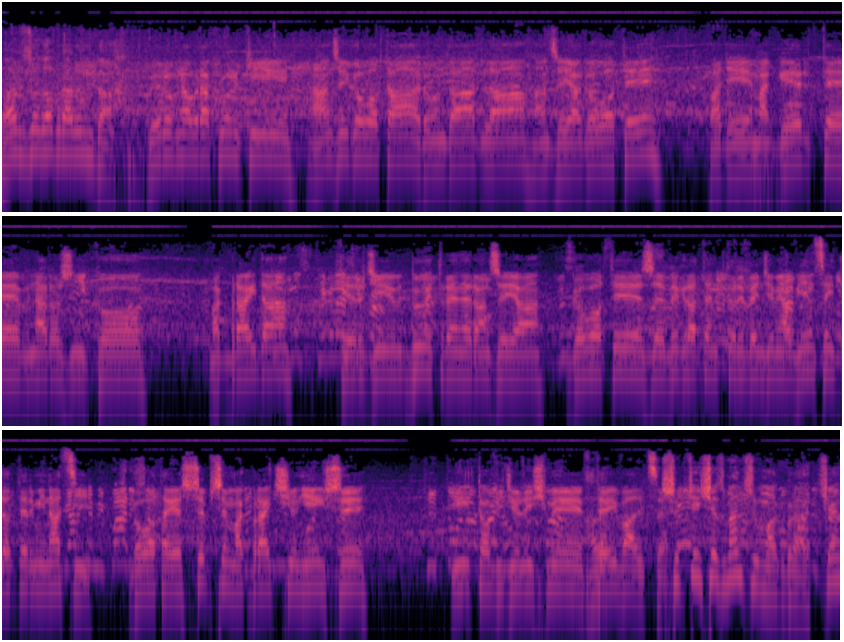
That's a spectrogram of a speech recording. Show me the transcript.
bardzo dobra runda. Wyrównał rachunki Andrzej Gołota. Runda dla Andrzeja Gołoty. Paddy McGirt w narożniku McBride'a. Twierdzi były trener Andrzeja Gołoty, że wygra ten, który będzie miał więcej determinacji. Gołota jest szybszy, McBride silniejszy. I to widzieliśmy w Ale tej walce. Szybciej się zmęczył McBride. Cię,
